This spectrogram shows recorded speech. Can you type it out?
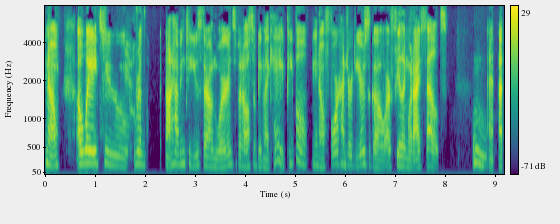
You know a way to re- not having to use their own words but also being like hey people you know 400 years ago are feeling what i felt. Mm. and that,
